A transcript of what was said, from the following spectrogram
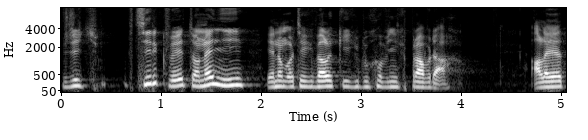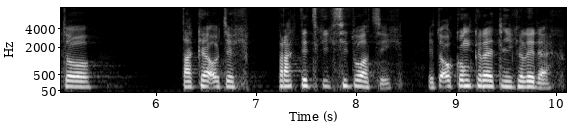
Vždyť v církvi to není jenom o těch velkých duchovních pravdách, ale je to také o těch praktických situacích, Je to o konkrétních lidech.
